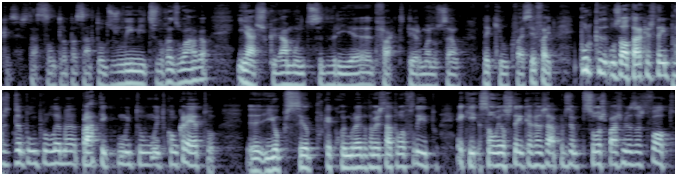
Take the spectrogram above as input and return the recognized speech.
que está-se a ultrapassar todos os limites do razoável e acho que há muito se deveria, de facto, ter uma noção daquilo que vai ser feito. Porque os autarcas têm, por exemplo, um problema prático muito, muito concreto. Uh, e eu percebo porque é que o Rui Moreira também está tão aflito. É que são eles que têm que arranjar, por exemplo, pessoas para as mesas de voto.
